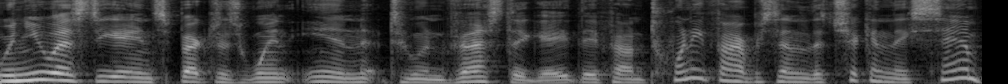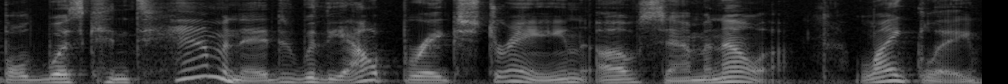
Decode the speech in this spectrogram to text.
When USDA inspectors went in to investigate, they found 25% of the chicken they sampled was contaminated with the outbreak strain of Salmonella, likely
